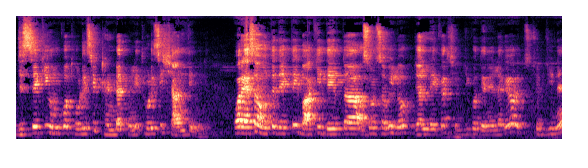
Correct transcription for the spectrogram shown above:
जिससे कि उनको थोड़ी सी ठंडक मिली, थोड़ी सी शांति मिली। और ऐसा होते देखते ही बाकी देवता, असुर सभी लोग जल लेकर शिव जी को देने लगे और शिव जी ने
